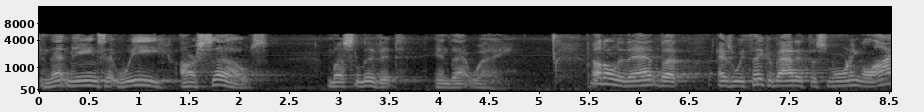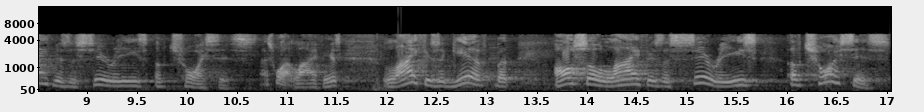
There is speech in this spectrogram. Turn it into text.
and that means that we ourselves must live it in that way. Not only that, but as we think about it this morning, life is a series of choices. That's what life is. Life is a gift, but also life is a series of choices.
